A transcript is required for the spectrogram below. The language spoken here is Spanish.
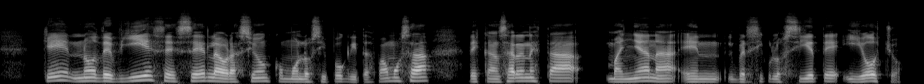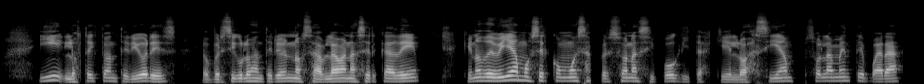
que no debiese ser la oración como los hipócritas. Vamos a descansar en esta mañana en el versículo 7 y 8. Y los textos anteriores, los versículos anteriores nos hablaban acerca de que no debíamos ser como esas personas hipócritas que lo hacían solamente para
